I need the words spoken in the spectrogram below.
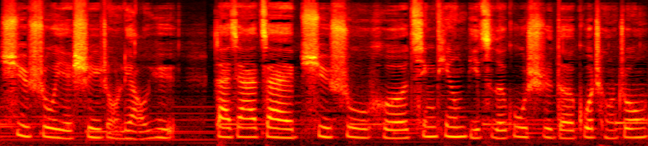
叙述也是一种疗愈，大家在叙述和倾听彼此的故事的过程中，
